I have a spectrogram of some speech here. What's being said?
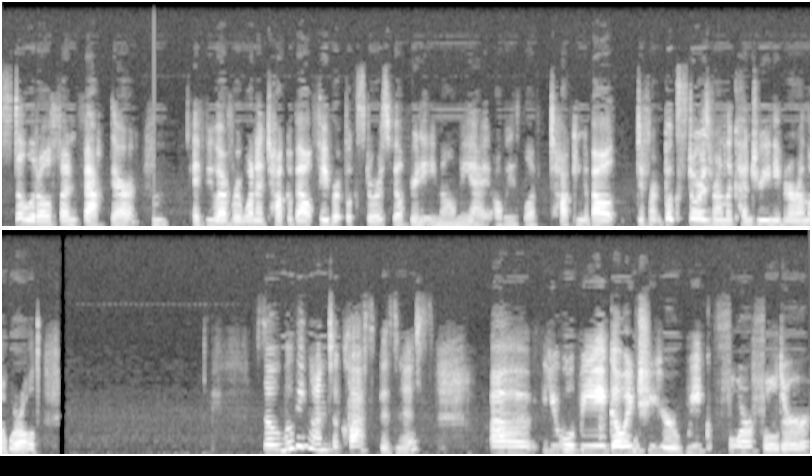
Just a little fun fact there. If you ever want to talk about favorite bookstores, feel free to email me. I always love talking about different bookstores around the country and even around the world. So moving on to class business, uh, you will be going to your week four folder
